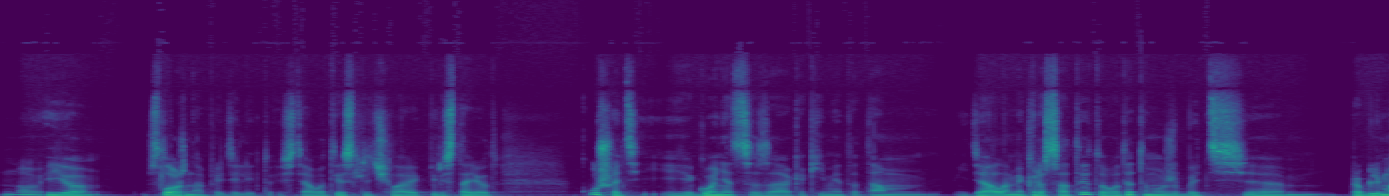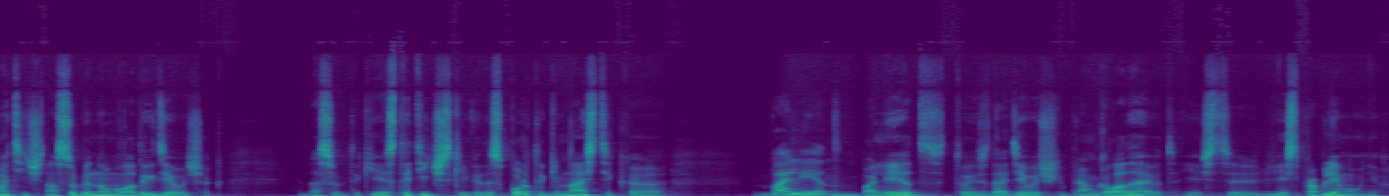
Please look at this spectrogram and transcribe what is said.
ну, ее сложно определить. То есть, а вот если человек перестает кушать и гонится за какими-то там идеалами красоты, то вот это может быть э, проблематично, особенно у молодых девочек. Особенно такие эстетические виды спорта, гимнастика, балет. Балет, то есть, да, девочки прям голодают, есть, э, есть проблемы у них.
